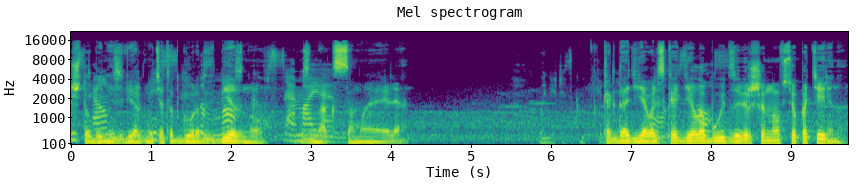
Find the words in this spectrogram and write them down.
чтобы не свергнуть этот город в бездну, знак Самаэля. Когда дьявольское дело будет завершено, все потеряно.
